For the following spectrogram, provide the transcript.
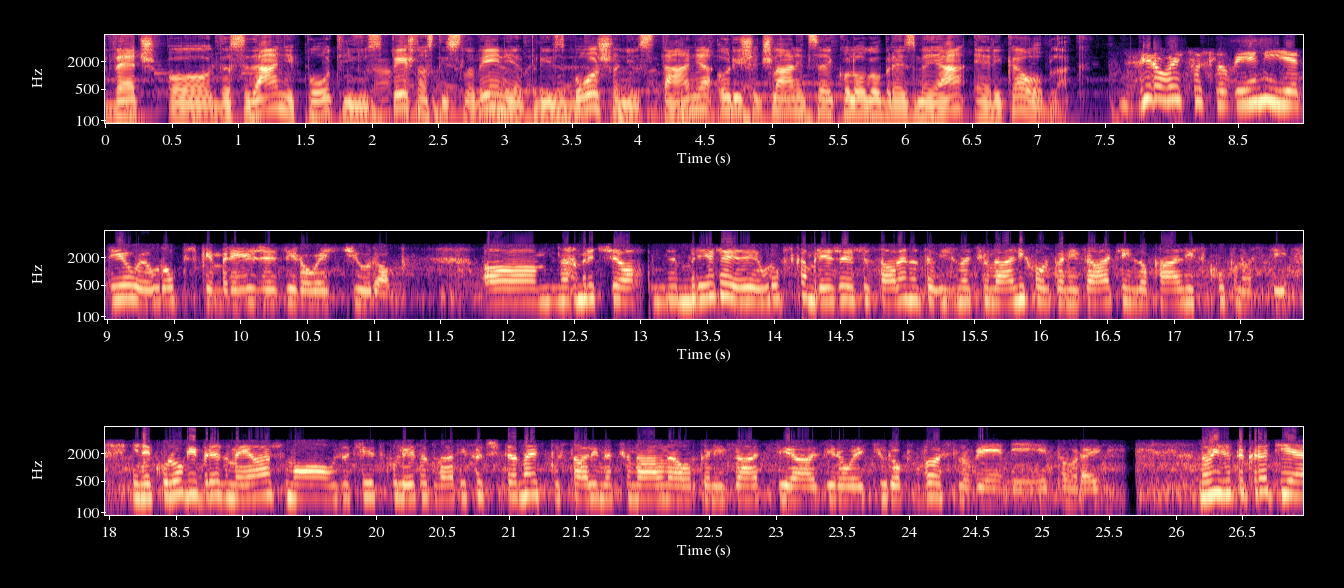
Več o dosedanji poti in uspešnosti Slovenije pri izboljšanju stanja oriše članica Ekologov brez meja Erika Oblak. Zero Waste v Sloveniji je del evropske mreže Zero Waste Europe. Um, namreč mreža, evropska mreža je sestavljena iz nacionalnih organizacij in lokalnih skupnosti. In ekologi brez meja smo v začetku leta 2014 postali nacionalna organizacija Zero Waste Europe v Sloveniji. Torej. No in že takrat je,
